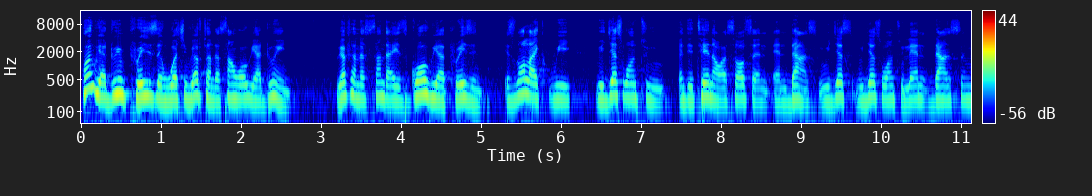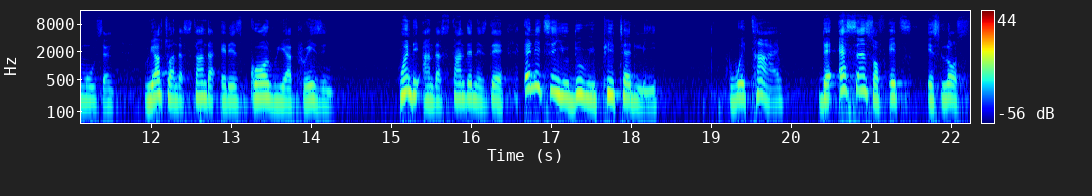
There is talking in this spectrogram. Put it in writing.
when we are doing praises and worship, we have to understand what we are doing. We have to understand that it's God we are praising. It's not like we, we just want to entertain ourselves and, and dance. We just, we just want to learn dancing moves. And we have to understand that it is God we are praising. When the understanding is there, anything you do repeatedly, with time, the essence of it is lost.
